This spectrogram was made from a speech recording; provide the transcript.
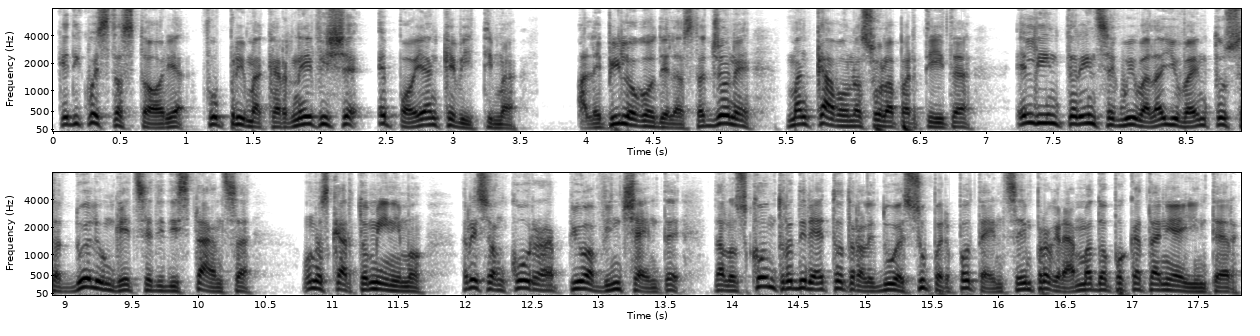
che di questa storia fu prima carnefice e poi anche vittima. All'epilogo della stagione mancava una sola partita e l'Inter inseguiva la Juventus a due lunghezze di distanza, uno scarto minimo, reso ancora più avvincente dallo scontro diretto tra le due superpotenze in programma dopo Catania-Inter.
